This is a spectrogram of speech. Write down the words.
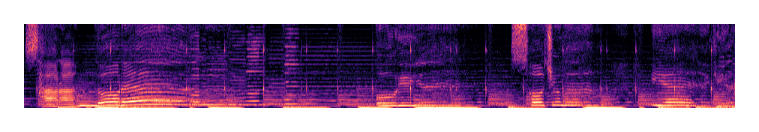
사랑 노래 소중한 얘기를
